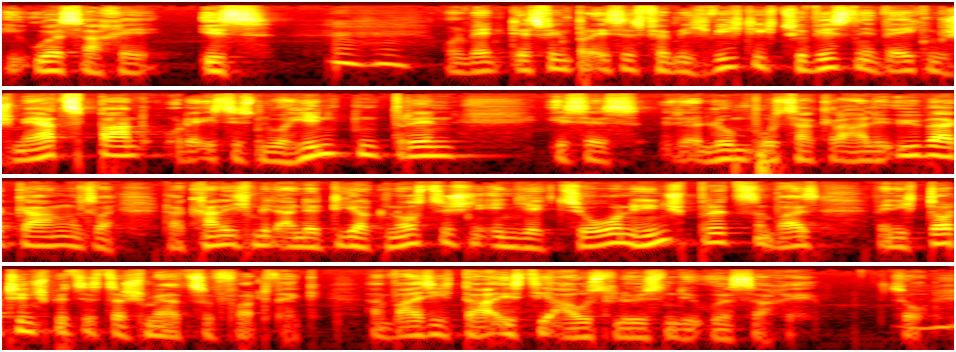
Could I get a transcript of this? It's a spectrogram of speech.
die Ursache ist. Mhm. Und wenn, deswegen ist es für mich wichtig zu wissen, in welchem Schmerzband oder ist es nur hinten drin, ist es der lumbosakrale Übergang und so weiter. Da kann ich mit einer diagnostischen Injektion hinspritzen und weiß, wenn ich dorthin spritze, ist der Schmerz sofort weg. Dann weiß ich, da ist die auslösende Ursache. So, mhm.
